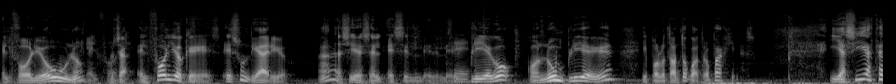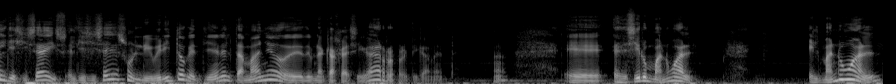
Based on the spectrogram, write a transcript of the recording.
el folio uno. El O folio. sea, ¿el folio qué es? Es un diario. ¿ah? Así es, el, es el, el- el Sí. pliego con un pliegue y por lo tanto cuatro páginas. Y así hasta el 16. El 16 es un librito que tiene el tamaño de, de una caja de cigarros prácticamente. ¿ah? Eh, es decir, un manual. El manual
